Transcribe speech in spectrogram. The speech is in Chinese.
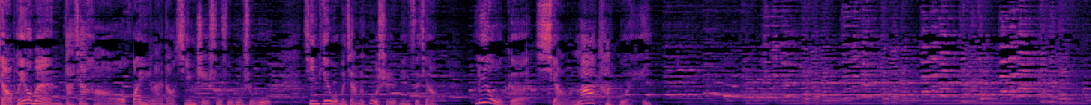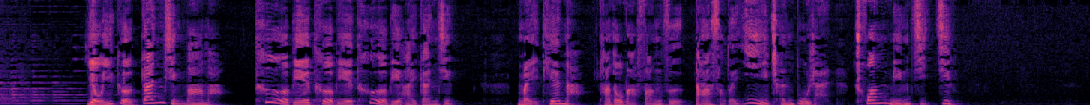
小朋友们，大家好，欢迎来到心智叔叔故事屋。今天我们讲的故事名字叫《六个小邋遢鬼》。有一个干净妈妈，特别特别特别爱干净，每天呐，她都把房子打扫得一尘不染，窗明几净。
